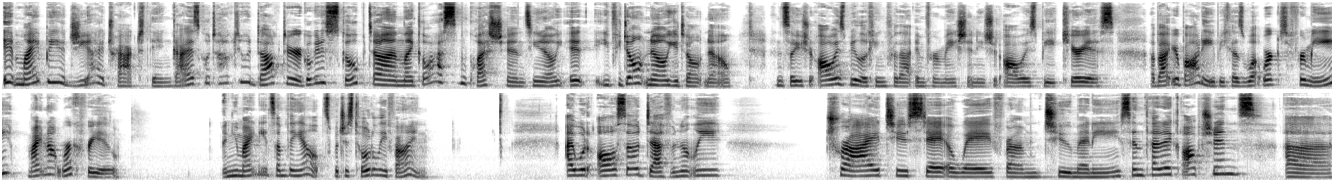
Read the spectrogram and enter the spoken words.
it might be a GI tract thing. Guys, go talk to a doctor, go get a scope done, like go ask some questions. You know, it, if you don't know, you don't know. And so you should always be looking for that information. You should always be curious about your body because what works for me might not work for you. And you might need something else, which is totally fine. I would also definitely try to stay away from too many synthetic options. Uh,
